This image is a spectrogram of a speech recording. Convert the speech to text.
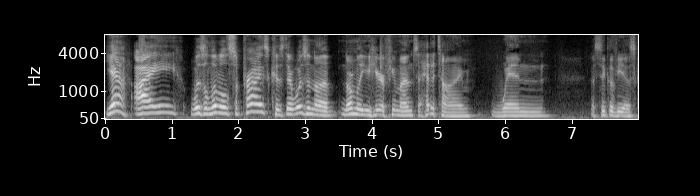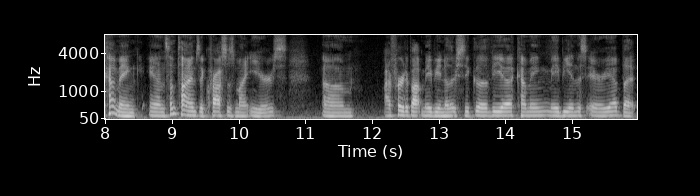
Yeah, I was a little surprised because there wasn't a. Normally, you hear a few months ahead of time when a ciclovia is coming, and sometimes it crosses my ears. Um, I've heard about maybe another ciclovia coming, maybe in this area, but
